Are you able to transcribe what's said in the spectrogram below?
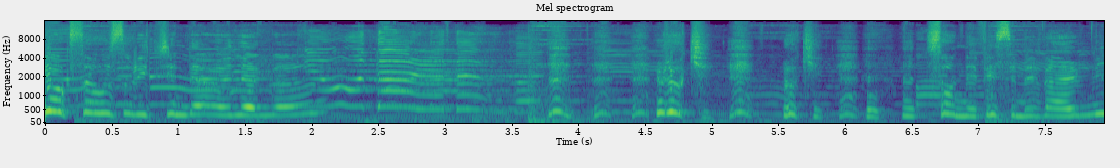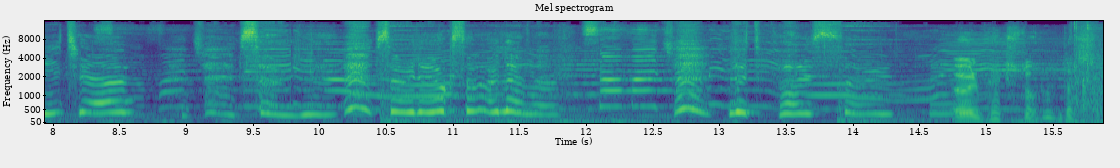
Yoksa huzur içinde ölemem. Rocky, Rocky. Son nefesimi vermeyeceğim. Söyle, söyle yoksa ölemem. Lütfen söyle. Ölmek zorundasın.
